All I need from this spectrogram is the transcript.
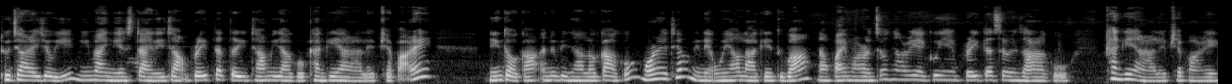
ထူးခြားတဲ့ရုပ်ရည်မိမိုင်းနဲ့စတိုင်လေးကြောင့်ပရိသတ်တတိထားမိတာကိုခံခဲ့ရတာလည်းဖြစ်ပါတယ်။ငင်းတော်ကအနုပညာလောကကိုမော်ရယ်တယောက်အနေနဲ့ဝင်ရောက်လာခဲ့သူပါ။နောက်ပိုင်းမှာတော့ကြောင်ညာရဲ့ကိုရင်ပရိသတ်စဝင်စားတာကိုခံခဲ့ရတာလည်းဖြစ်ပါတယ်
